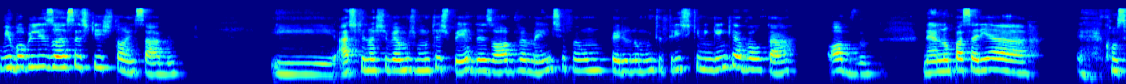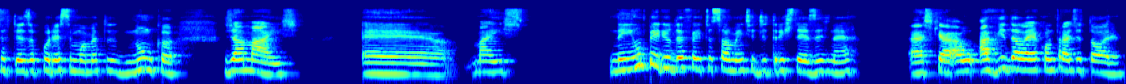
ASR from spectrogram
me mobilizou essas questões, sabe? E acho que nós tivemos muitas perdas, obviamente, foi um período muito triste que ninguém quer voltar, óbvio, né? Não passaria com certeza por esse momento nunca, jamais. É, mas nenhum período é feito somente de tristezas, né? Acho que a, a vida ela é contraditória.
